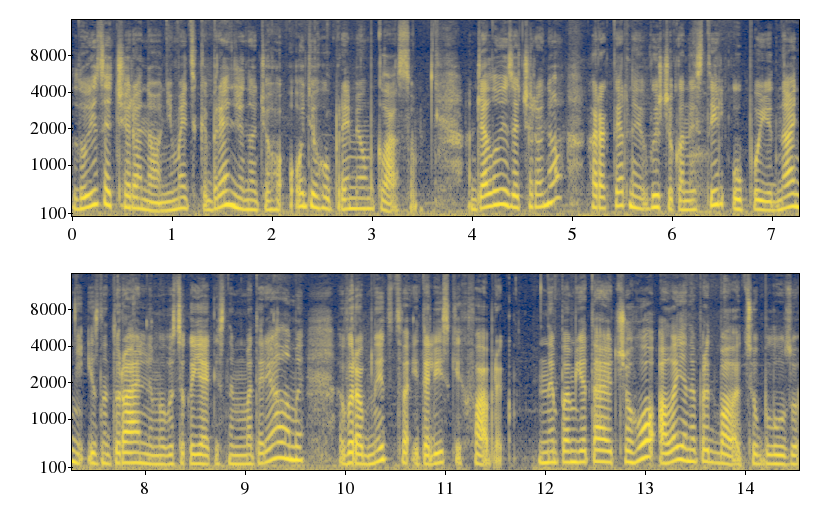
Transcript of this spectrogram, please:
Луїза Черано німецький бренд жіночого одягу преміум класу. Для Луїза Черано характерний вишуканий стиль у поєднанні із натуральними високоякісними матеріалами виробництва італійських фабрик. Не пам'ятаю чого, але я не придбала цю блузу.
